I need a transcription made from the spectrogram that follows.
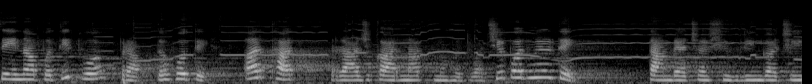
सेनापतित्व प्राप्त होते. अर्थात राजकारणात महत्त्वाचे पद मिळते. तांब्याच्या शिवलिंगाची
